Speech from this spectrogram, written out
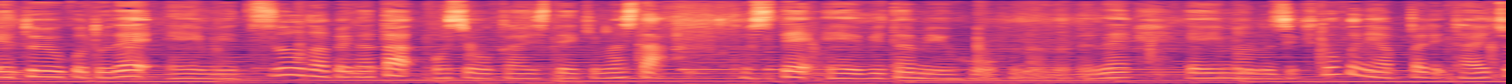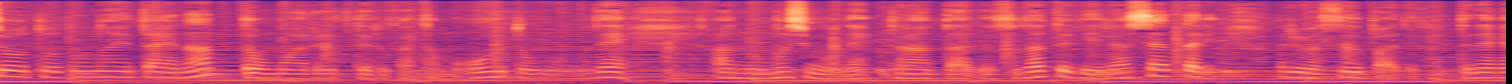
えー、ということで、え3つの食べ方ご紹介していきました。そして、えビタミン豊富なのでね、え今の時期特にやっぱり体調を整えたいななって思われてる方も多いと思うのであのもしもねプランターで育てていらっしゃったりあるいはスーパーで買ってね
